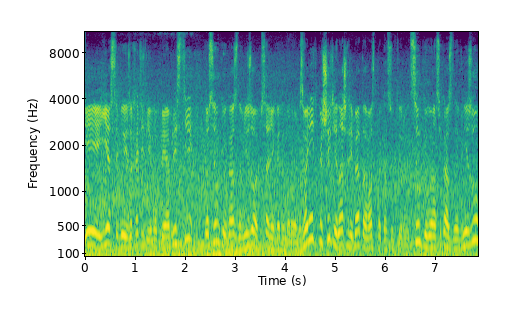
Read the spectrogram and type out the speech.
И если вы захотите его приобрести, то ссылки указаны внизу в описании к этому ролику. Звоните, пишите, наши ребята вас проконсультируют. Ссылки у нас указаны внизу.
